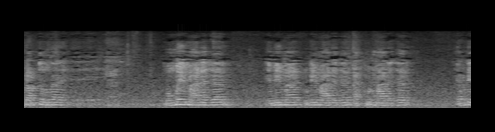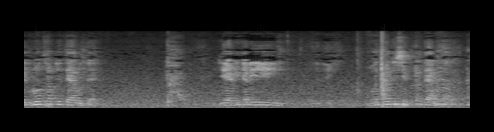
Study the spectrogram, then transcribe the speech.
प्राप्त होणार आहे. मुंबई महानगर एमएमआर पुणे महानगर नागपूर महानगर त्यामध्ये ग्रोथ हब जे तयार होत आहे जे या ठिकाणी महत्त्वाचे सेक्टर तयार होणार आहे.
